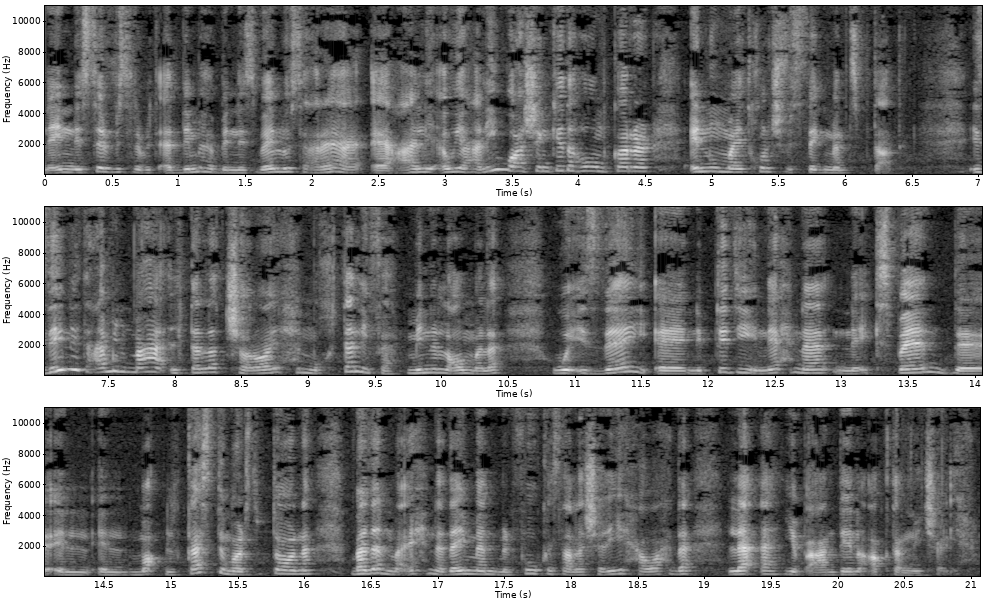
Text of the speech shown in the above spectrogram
لأن السيرفيس اللي بتقدمها بالنسبة له سعرها عالي قوي عليه وعشان كده هو مقرر إنه ما يدخلش في ال segments بتاعتك. إزاي نتعامل مع الثلاث شرايح المختلفة من العملاء؟ وإزاي آه، نبتدي إن إحنا ن expand ال customers بتوعنا بدل ما إحنا دايما بن focus على شريحة واحدة لأ يبقى عندنا أكتر من شريحة.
